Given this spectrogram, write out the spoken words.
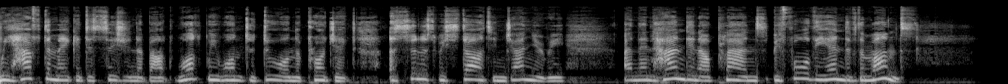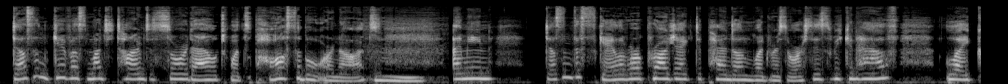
We have to make a decision about what we want to do on the project as soon as we start in January, and then hand in our plans before the end of the month. Doesn't give us much time to sort out what's possible or not. Hmm. I mean, doesn't the scale of our project depend on what resources we can have? Like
